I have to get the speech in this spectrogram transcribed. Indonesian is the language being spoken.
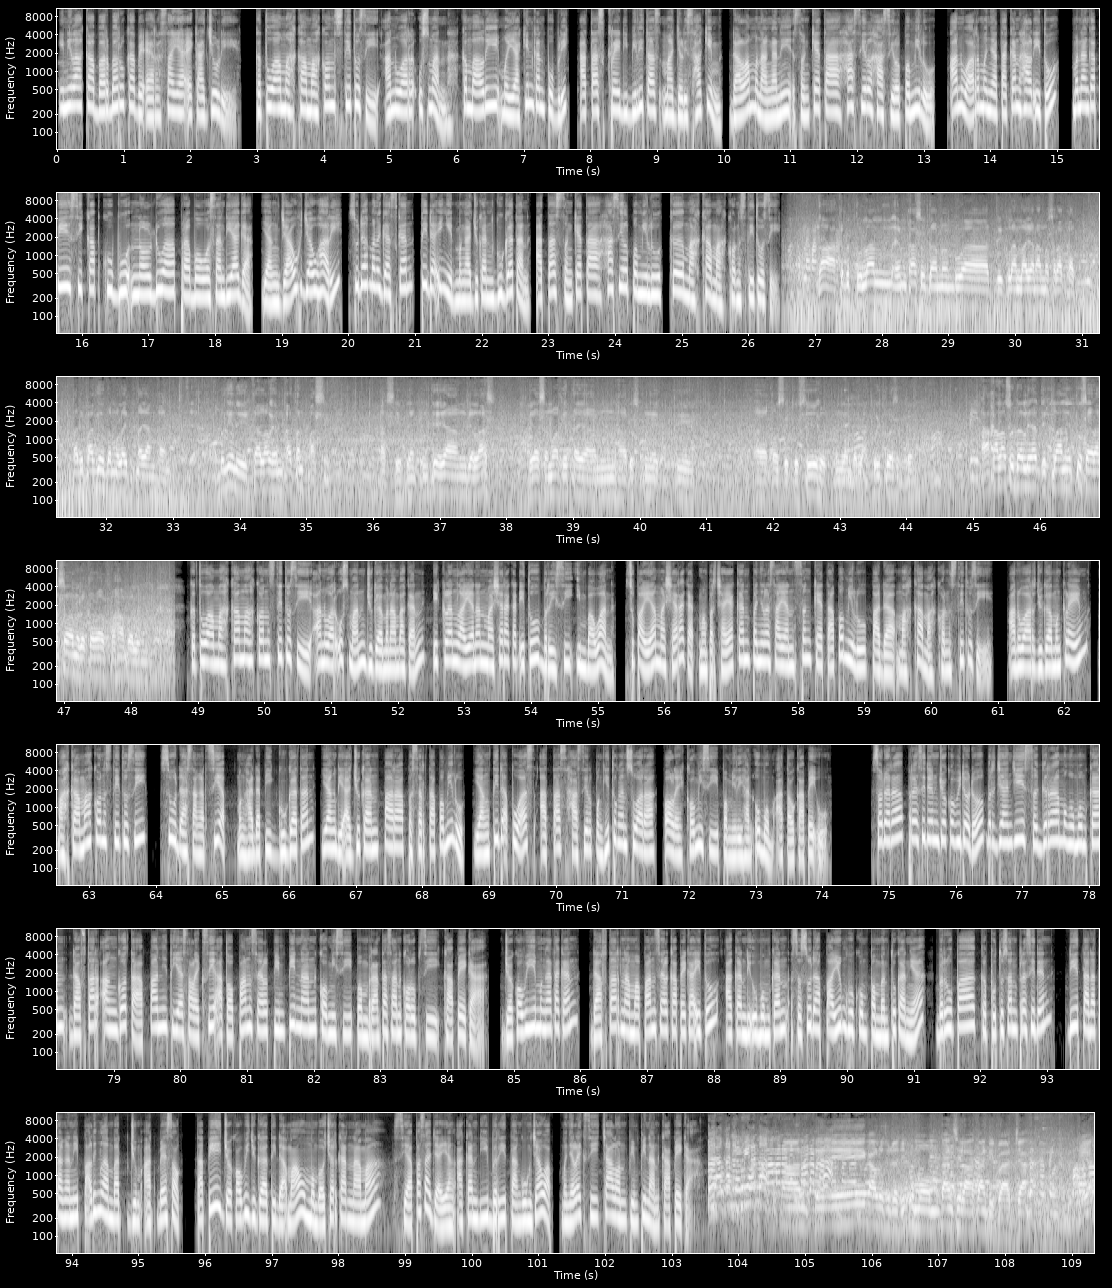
Inilah kabar baru KBR, saya Eka Juli. Ketua Mahkamah Konstitusi Anwar Usman kembali meyakinkan publik atas kredibilitas majelis hakim dalam menangani sengketa hasil-hasil pemilu. Anwar menyatakan hal itu menanggapi sikap kubu 02 Prabowo Sandiaga yang jauh-jauh hari sudah menegaskan tidak ingin mengajukan gugatan atas sengketa hasil pemilu ke Mahkamah Konstitusi. Nah, kebetulan MK sudah membuat iklan layanan masyarakat. Tadi pagi sudah mulai ditayangkan. Begini, kalau MK kan pasif. Pasif. Yang penting yang jelas ya semua kita yang harus mengikuti uh, konstitusi, hukum yang berlaku itu saja. Nah, kalau sudah lihat iklan itu saya rasa mereka paham paling. Ketua Mahkamah Konstitusi Anwar Usman juga menambahkan iklan layanan masyarakat itu berisi imbauan supaya masyarakat mempercayakan penyelesaian sengketa pemilu pada Mahkamah Konstitusi. Anwar juga mengklaim Mahkamah Konstitusi sudah sangat siap menghadapi gugatan yang diajukan para peserta pemilu yang tidak puas atas hasil penghitungan suara oleh Komisi Pemilihan Umum atau KPU. Saudara Presiden Joko Widodo berjanji segera mengumumkan daftar anggota panitia seleksi atau pansel pimpinan Komisi Pemberantasan Korupsi KPK. Jokowi mengatakan daftar nama pansel KPK itu akan diumumkan sesudah payung hukum pembentukannya berupa keputusan presiden ditandatangani paling lambat Jumat besok. Tapi Jokowi juga tidak mau membocorkan nama siapa saja yang akan diberi tanggung jawab menyeleksi calon pimpinan KPK. Nanti kalau sudah diumumkan silahkan dibaca. Ya.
